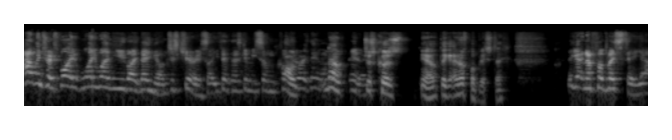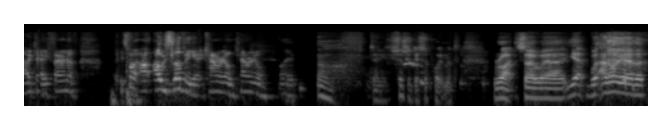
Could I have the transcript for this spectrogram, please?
Out of interest, why why weren't you like naming? it? I'm just curious. Like, you think there's gonna be some copyright thing? Oh, no, Anyway, Just because you know they get enough publicity. they get enough publicity. Yeah, okay, fair enough. It's fine. I, I was loving it. Carry on, carry on. Like, Oh, dude, such a disappointment. right, so uh, yeah, well, as I ever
